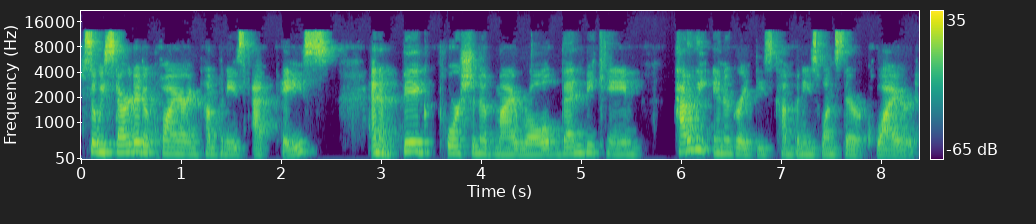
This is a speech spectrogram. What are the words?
So we started acquiring companies at pace. And a big portion of my role then became how do we integrate these companies once they're acquired?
